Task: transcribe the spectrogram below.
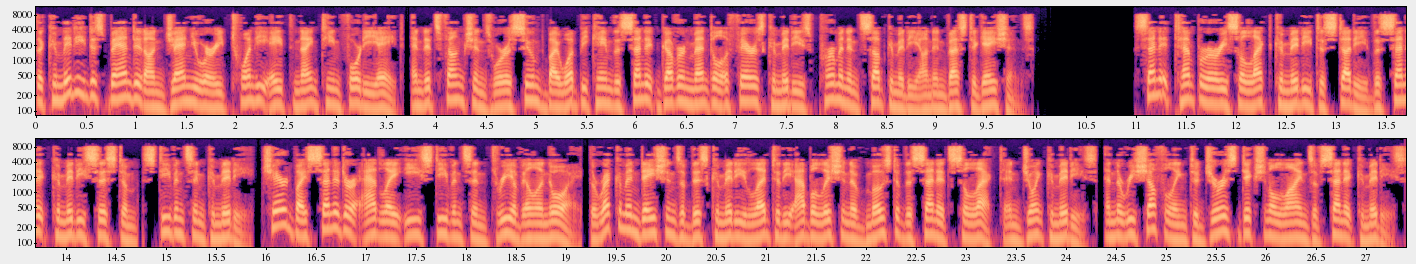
The committee disbanded on January 28, 1948, and its functions were assumed by what became the Senate Governmental Affairs Committee's Permanent Subcommittee on Investigations. Senate Temporary Select Committee to study the Senate Committee System Stevenson Committee, chaired by Senator Adlai E. Stevenson III of Illinois. The recommendations of this committee led to the abolition of most of the Senate's select and joint committees, and the reshuffling to jurisdictional lines of Senate committees.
